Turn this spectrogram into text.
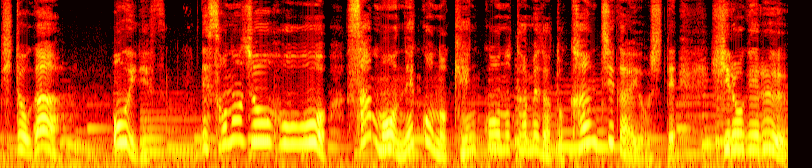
人が多いです。でその情報をさも猫の健康のためだと勘違いをして広げる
